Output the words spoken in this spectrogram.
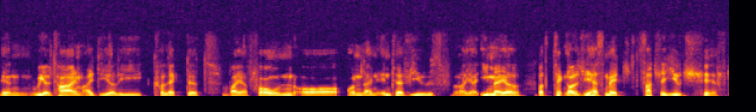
in real time, ideally collected via phone or online interviews via email. But technology has made such a huge shift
